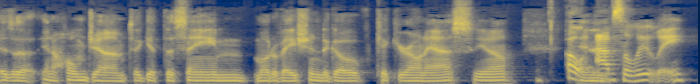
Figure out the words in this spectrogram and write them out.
as a in a home gym to get the same motivation to go kick your own ass, you know, Oh, And- absolutely.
